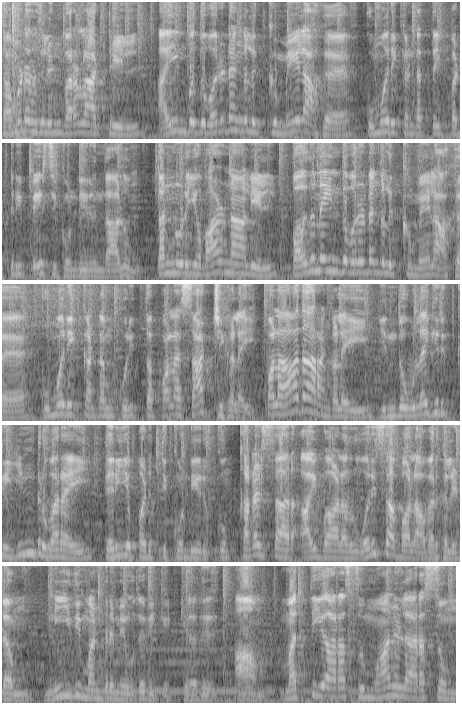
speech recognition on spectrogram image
தமிழர்களின் வரலாற்றில் ஐம்பது வருடங்களுக்கு மேலாக குமரி கண்டத்தை பற்றி பேசிக் கொண்டிருந்தாலும் தன்னுடைய வாழ்நாளில் பதினைந்து வருடங்களுக்கு மேலாக குமரி கண்டம் குறித்த பல சாட்சிகளை பல ஆதாரங்களை இந்த உலகிற்கு இன்று வரை தெரியப்படுத்திக் கொண்டிருக்கும் கடல்சார் ஆய்வாளர் ஒரிசா பாலு அவர்களிடம் நீதிமன்றமே உதவி கேட்கிறது. ஆம் மத்திய அரசும் மாநில அரசும்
